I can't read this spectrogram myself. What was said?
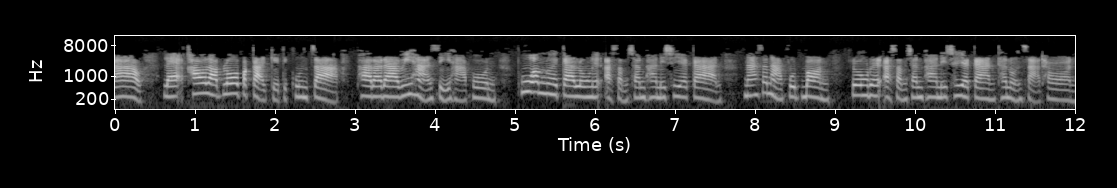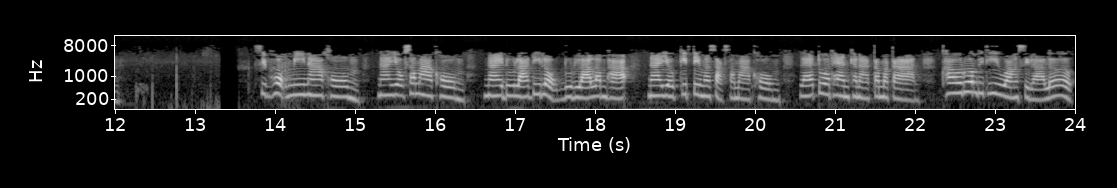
2019 และเข้ารับโล่ประกาศเกียรติคุณจากภารดาวิหารศรีหาพล ผู้อำนวยการโรงเรียนอัสสัมชัญพาณิชยการ ณ สนามฟุตบอล โรงเรียนอัสสัมชัญพาณิชยการถนนสาทร16 มีนาคม นายกสมาคม นายดุลดิโลกดุลละลัมพะ นายกกิติมศักดิ์สมาคม และตัวแทนคณะกรรมการ เข้าร่วมพิธีวางศิลาฤกษ์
